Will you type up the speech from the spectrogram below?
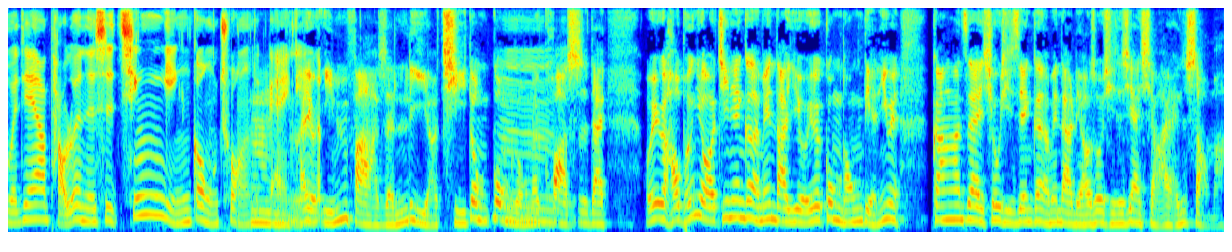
我们今天要讨论的是轻盈共创的概念，还有银法人力啊，启动共融的跨世代。我有个好朋友，今天跟阿曼达有一个共同点，因为刚刚在休息时间跟阿曼达聊说，其实现在小孩很少嘛，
